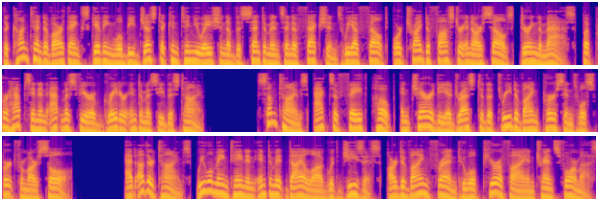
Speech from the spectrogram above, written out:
the content of our thanksgiving will be just a continuation of the sentiments and affections we have felt, or tried to foster in ourselves, during the Mass, but perhaps in an atmosphere of greater intimacy this time. Sometimes, acts of faith, hope, and charity addressed to the three divine persons will spurt from our soul. At other times, we will maintain an intimate dialogue with Jesus, our divine friend who will purify and transform us.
